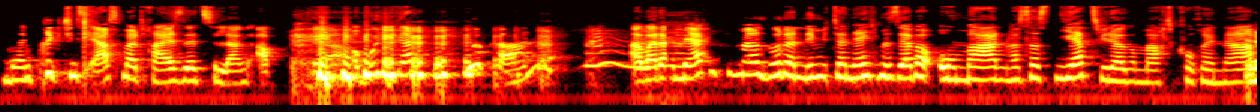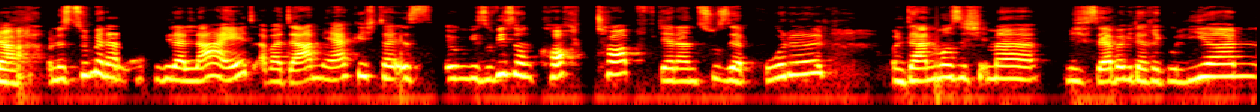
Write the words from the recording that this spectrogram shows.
Und dann kriegt die es erstmal drei Sätze lang ab. Ja, obwohl die gar nicht kann. Aber dann merke ich immer so, dann nehme ich, dann denke ich mir selber, oh Mann, was hast du denn jetzt wieder gemacht, Corinna? Ja. Und es tut mir dann auch wieder leid, aber da merke ich, da ist irgendwie so wie so ein Kochtopf, der dann zu sehr brodelt. Und dann muss ich immer mich selber wieder regulieren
